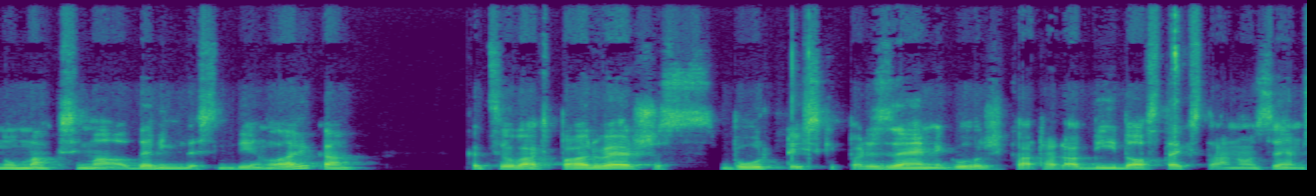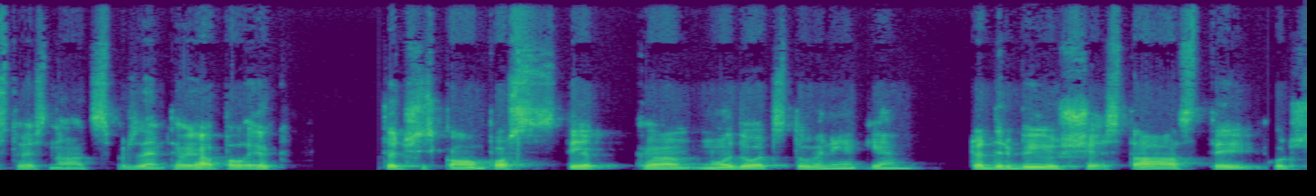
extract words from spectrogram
nu, maksimāli 90 dienu laikā, kad cilvēks pārvēršas burtiski par zemi, gluži kā tādā bībeles tekstā no zemes, tu esi nācis par zemi, tev jāpaliek. Tad šis komposts tiek nodots tuviniekiem, Tad ir bijuši šie stāsti, kurus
